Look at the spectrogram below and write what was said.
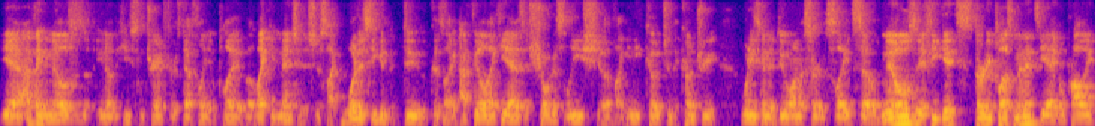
Yeah, I think Mills, is, you know, the Houston transfer is definitely in play. But like you mentioned, it's just like, what is he going to do? Because like I feel like he has the shortest leash of like any coach in the country. What he's going to do on a certain slate. So Mills, if he gets thirty plus minutes, yeah, he'll probably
